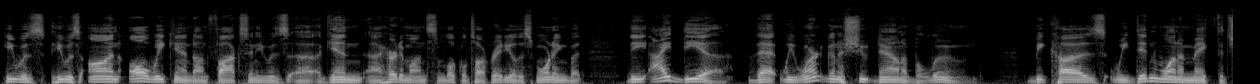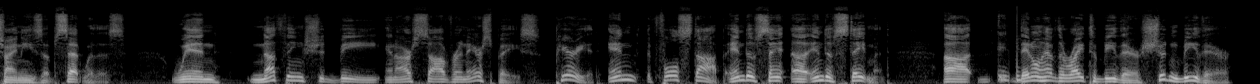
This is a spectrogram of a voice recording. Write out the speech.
he was he was on all weekend on Fox, and he was uh, again. I heard him on some local talk radio this morning. But the idea that we weren't going to shoot down a balloon because we didn't want to make the Chinese upset with us, when nothing should be in our sovereign airspace. Period. End. Full stop. End of uh, end of statement. Uh, they don't have the right to be there. Shouldn't be there.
